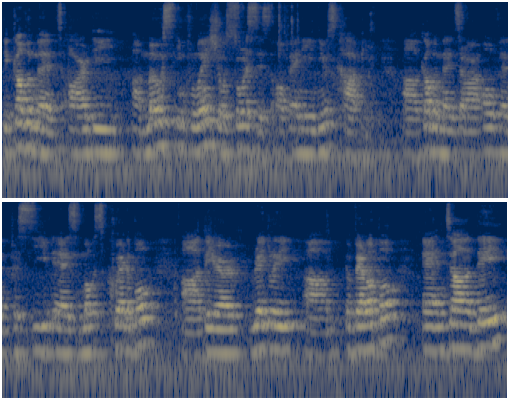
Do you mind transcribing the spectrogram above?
the governments are the most influential sources of any news copy uh, governments are often perceived as most credible. Uh, they are regularly um, available, and uh, they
